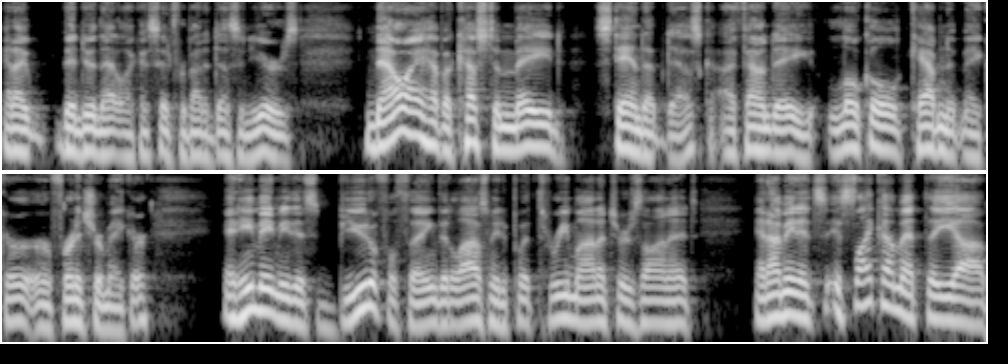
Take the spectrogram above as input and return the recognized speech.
and I've been doing that, like I said, for about a dozen years. Now I have a custom made stand up desk. I found a local cabinet maker or furniture maker, and he made me this beautiful thing that allows me to put three monitors on it. And I mean, it's it's like I'm at the uh,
